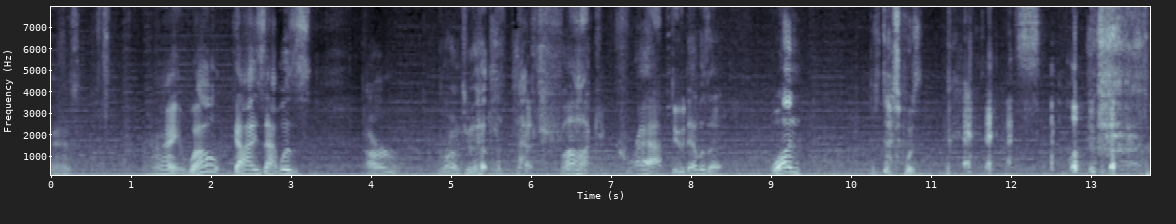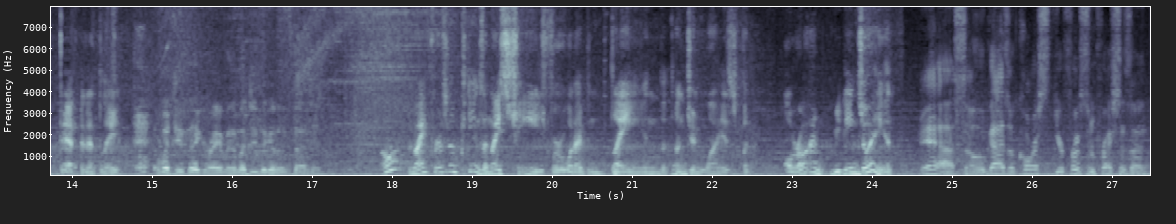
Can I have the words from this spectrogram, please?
All right. Well, guys, that was our run through that. That fucking crap, dude. That was a one. This dungeon was badass. Definitely. what do you think, Raymond? What do you think of this dungeon? Oh, my personal opinion, it's a nice change for what I've been playing in the dungeon wise, but overall, I'm really enjoying it. Yeah. So, guys, of course, your first impressions on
